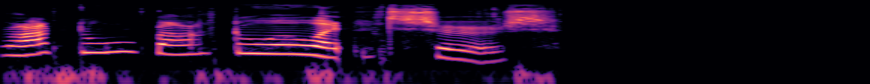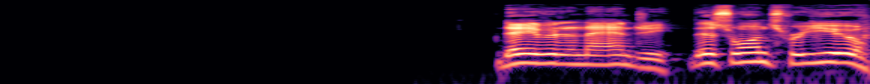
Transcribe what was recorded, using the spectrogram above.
Rattle, rattle, adventures. David and Angie, this one's for you.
